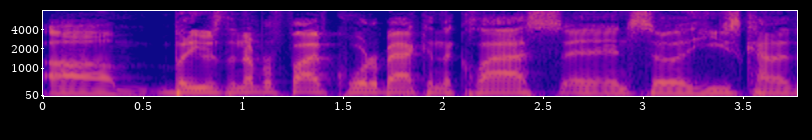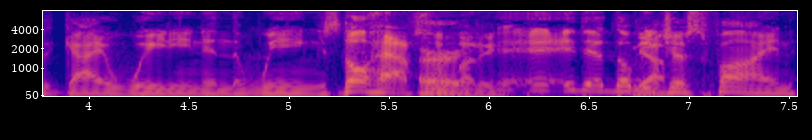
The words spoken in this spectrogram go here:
Um, but he was the number five quarterback in the class, and, and so he's kind of the guy waiting in the wings. They'll have Or- somebody. eh, eh, they'll be Yeah. just fine.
